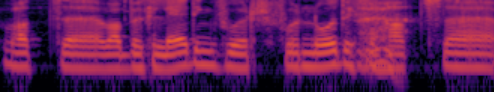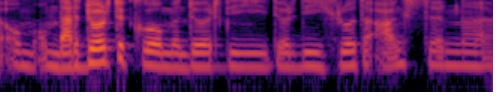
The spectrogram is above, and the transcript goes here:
wat, uh, wat begeleiding voor, voor nodig gehad uh, om, om daar door te komen, door die, door die grote angsten uh,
